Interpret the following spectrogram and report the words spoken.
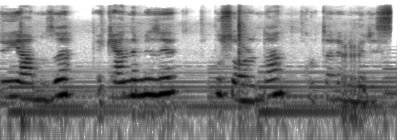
dünyamızı ve kendimizi bu sorundan kurtarabiliriz.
